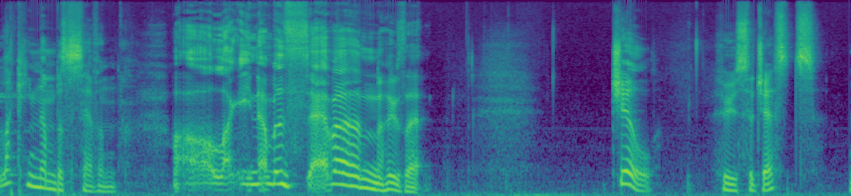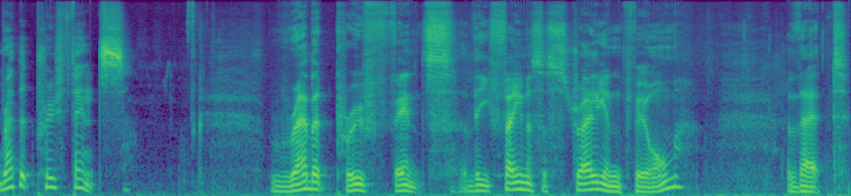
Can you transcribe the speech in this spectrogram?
Lucky number seven. Oh, lucky number seven! Who's that? Jill, who suggests rabbit proof fence. Rabbit Proof Fence, the famous Australian film that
